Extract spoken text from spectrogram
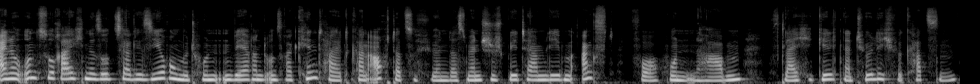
Eine unzureichende Sozialisierung mit Hunden während unserer Kindheit kann auch dazu führen, dass Menschen später im Leben Angst vor Hunden haben. Das gleiche gilt natürlich für Katzen.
